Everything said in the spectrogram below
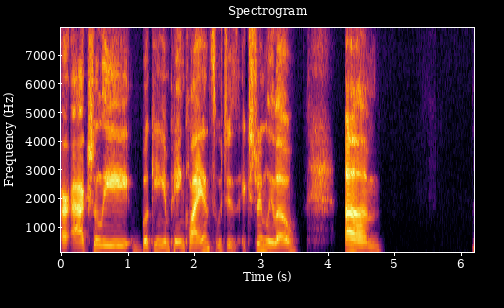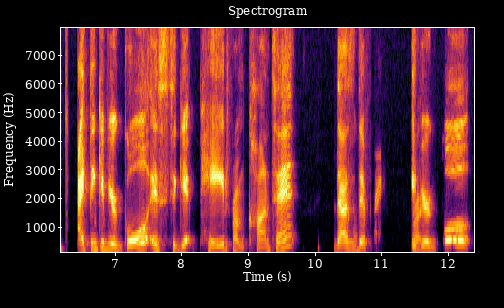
are actually booking and paying clients, which is extremely low. Um, I think if your goal is to get paid from content, that's Uh-huh. different. If Right. your goal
